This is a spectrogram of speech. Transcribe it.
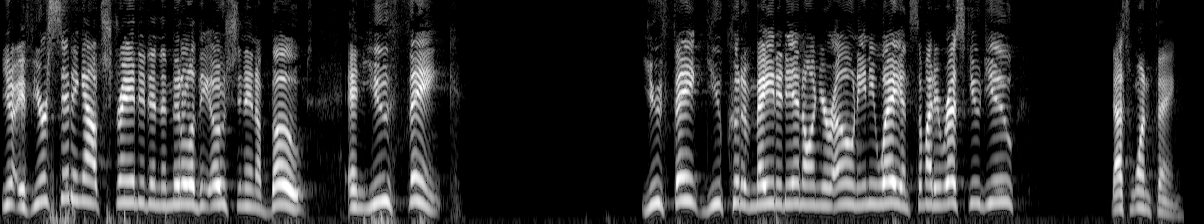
You know, if you're sitting out stranded in the middle of the ocean in a boat and you think, you think you could have made it in on your own anyway and somebody rescued you, that's one thing.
